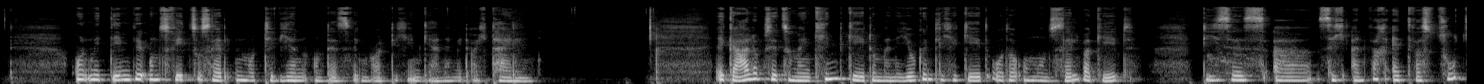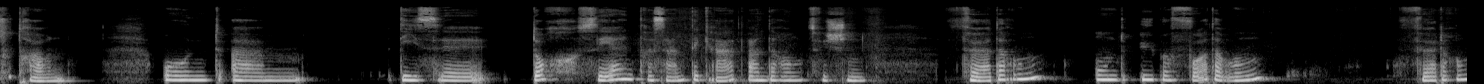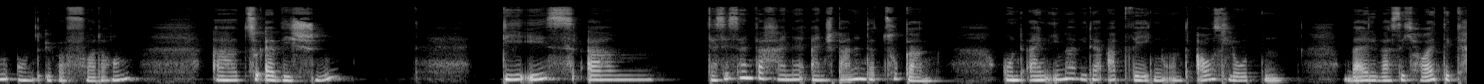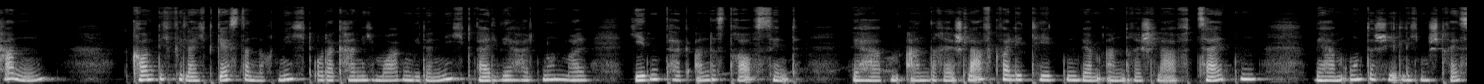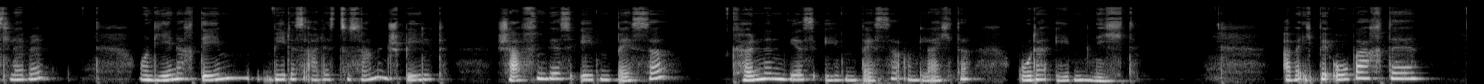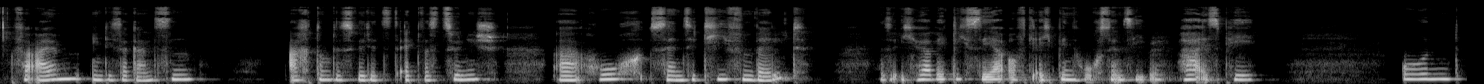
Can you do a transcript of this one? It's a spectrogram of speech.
und mit dem wir uns viel zu selten motivieren und deswegen wollte ich ihn gerne mit euch teilen. Egal, ob es jetzt um ein Kind geht, um eine Jugendliche geht oder um uns selber geht, dieses äh, sich einfach etwas zuzutrauen und ähm, diese doch sehr interessante Gratwanderung zwischen Förderung und Überforderung, Förderung und Überforderung äh, zu erwischen, die ist, ähm, das ist einfach eine, ein spannender Zugang und ein immer wieder abwägen und ausloten, weil was ich heute kann, konnte ich vielleicht gestern noch nicht oder kann ich morgen wieder nicht, weil wir halt nun mal jeden Tag anders drauf sind wir haben andere Schlafqualitäten, wir haben andere Schlafzeiten, wir haben unterschiedlichen Stresslevel und je nachdem, wie das alles zusammenspielt, schaffen wir es eben besser, können wir es eben besser und leichter oder eben nicht. Aber ich beobachte vor allem in dieser ganzen Achtung, das wird jetzt etwas zynisch, äh, hochsensitiven Welt, also ich höre wirklich sehr oft, ja, ich bin hochsensibel, HSP. Und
